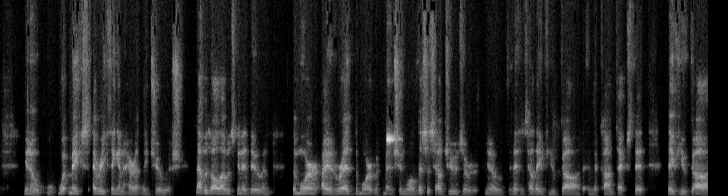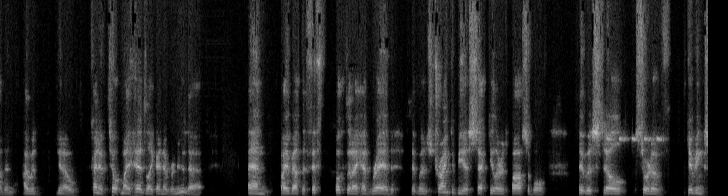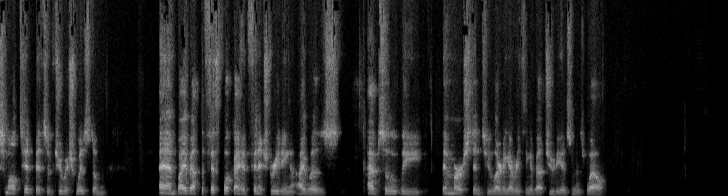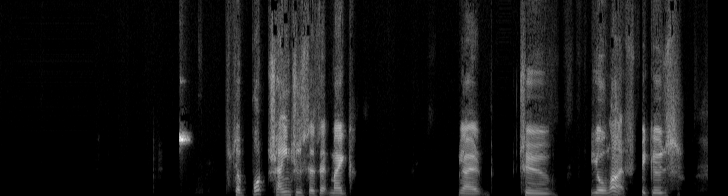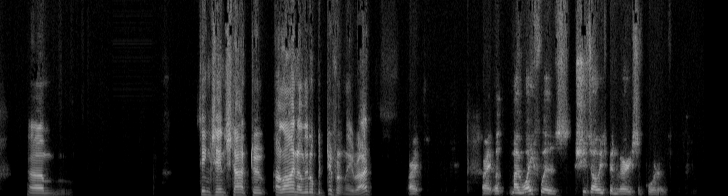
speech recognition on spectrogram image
you know, what makes everything inherently Jewish. That was all I was going to do, and the more I had read, the more it would mention, well, this is how Jews are, you know, this is how they view God in the context that they view God. And I would, you know, kind of tilt my head like I never knew that. And by about the fifth book that I had read that was trying to be as secular as possible, it was still sort of giving small tidbits of Jewish wisdom. And by about the fifth book I had finished reading, I was absolutely immersed into learning everything about Judaism as well. So, what changes does that make, you know, to your life? Because um, things then start to align a little bit differently, right? Right. All right. Well, my wife was, she's always been very supportive.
